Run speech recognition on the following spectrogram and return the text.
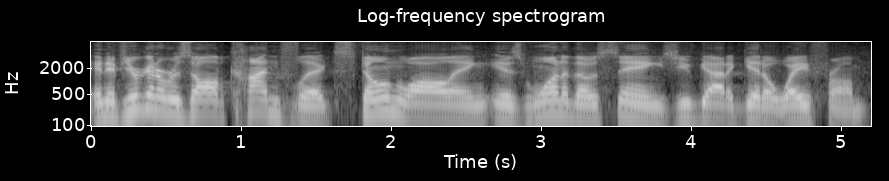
And if you're going to resolve conflict, stonewalling is one of those things you've got to get away from.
